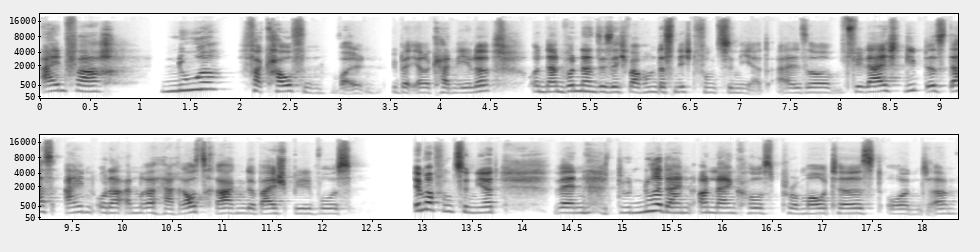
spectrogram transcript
einfach nur verkaufen wollen über ihre Kanäle und dann wundern sie sich, warum das nicht funktioniert. Also vielleicht gibt es das ein oder andere herausragende Beispiel, wo es immer funktioniert, wenn du nur deinen Online-Kurs promotest und ähm,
